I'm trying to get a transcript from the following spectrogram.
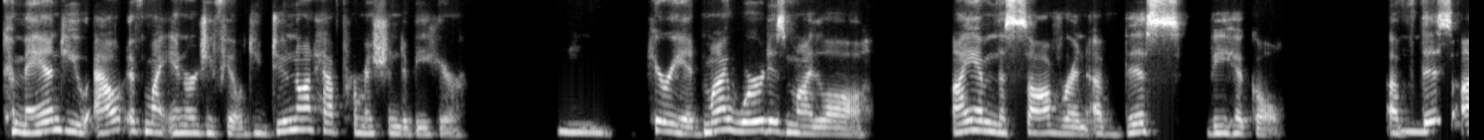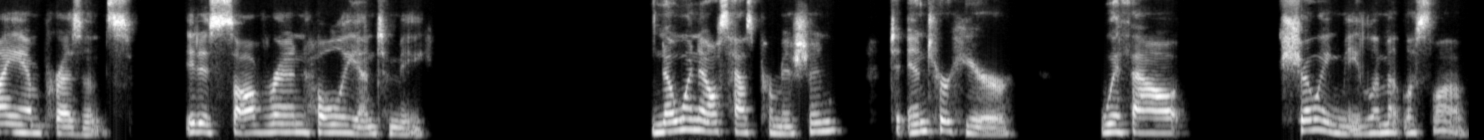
command you out of my energy field. You do not have permission to be here. Mm. Period. My word is my law. I am the sovereign of this vehicle, of mm. this I am presence. It is sovereign, holy unto me. No one else has permission to enter here without showing me limitless love,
